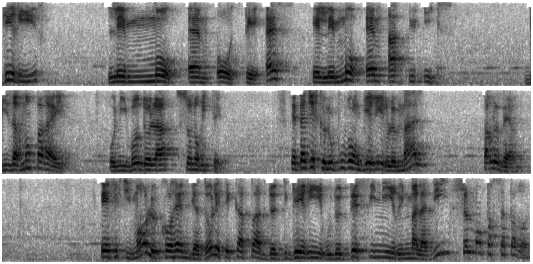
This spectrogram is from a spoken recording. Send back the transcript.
guérir les mots M-O-T-S et les mots M-A-U-X. Bizarrement pareil au niveau de la sonorité. C'est-à-dire que nous pouvons guérir le mal par le verbe. Et effectivement, le Kohen Gadol était capable de guérir ou de définir une maladie seulement par sa parole.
